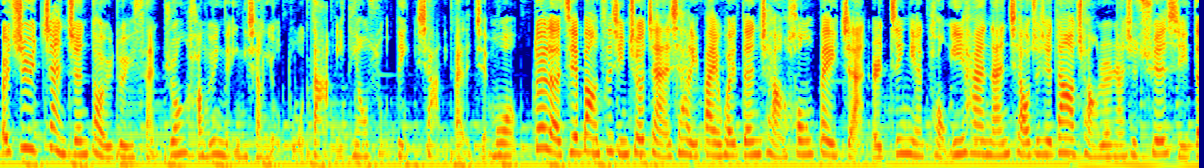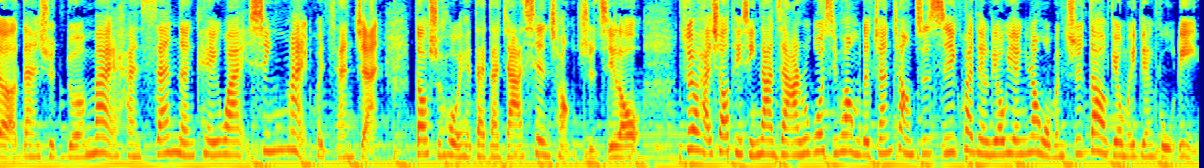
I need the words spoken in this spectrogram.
而至于战争到底对于散装航运的影响有多大，一定要锁定下礼拜的节目哦。对了，接。棒自行车展下礼拜也会登场烘焙展，而今年统一和南桥这些大厂仍然是缺席的，但是德迈和三能 KY 新迈会参展，到时候也会带大家现场直击喽。最后还是要提醒大家，如果喜欢我们的展场直击，快点留言让我们知道，给我们一点鼓励。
